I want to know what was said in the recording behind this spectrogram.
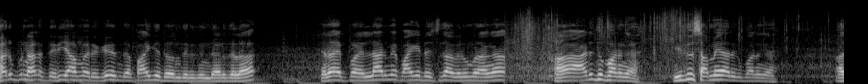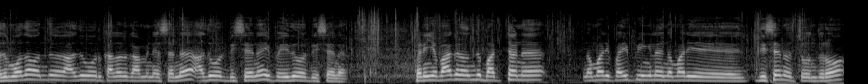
கருப்புனால தெரியாமல் இருக்குது இந்த பாக்கெட் வந்துருக்கு இந்த இடத்துல. ஏன்னா இப்போ எல்லாருமே பாக்கெட் வச்சு தான் விரும்புகிறாங்க அடுத்து பாருங்கள் இது செம்மையாக இருக்குது பாருங்கள் அது மொதல் வந்து அது ஒரு கலர் காம்பினேஷனு அது ஒரு டிசைனு இப்போ இது ஒரு டிசைனு இப்போ நீங்கள் பார்க்குறது வந்து பட்டனு இந்த மாதிரி பைப்பிங்கில் இந்த மாதிரி டிசைன் வச்சு வந்துடும்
